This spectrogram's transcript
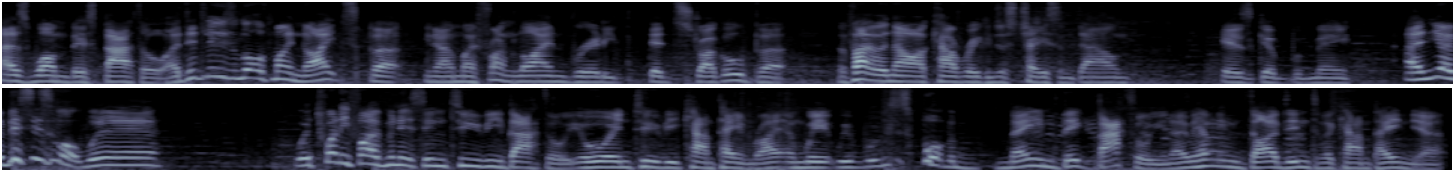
has won this battle. I did lose a lot of my knights, but, you know, my front line really did struggle, but the fact that now our cavalry can just chase them down is good with me. And, you know, this is what we're... We're 25 minutes into the battle, or into the campaign, right? And we, we, we just fought the main big battle, you know? We haven't even dived into the campaign yet.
